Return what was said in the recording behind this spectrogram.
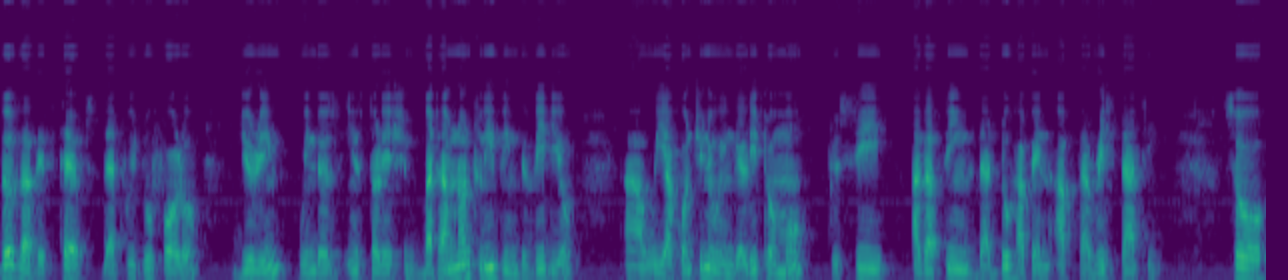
those are the steps that we do follow during windows installation. But i'm not leaving the video. Uh, we are continuing a little more to see other things that do happen after restarting. So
